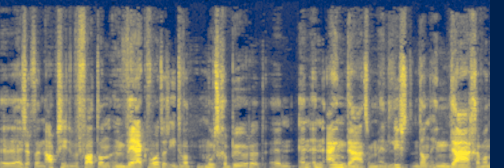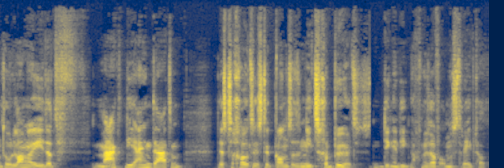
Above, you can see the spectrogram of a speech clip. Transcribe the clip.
hij zegt een actie bevat dan een werkwoord, dus iets wat moet gebeuren, en, en een einddatum. En het liefst dan in dagen, want hoe langer je dat maakt, die einddatum, des te groter is de kans dat er niets gebeurt. Dingen die ik nog mezelf onderstreept had.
